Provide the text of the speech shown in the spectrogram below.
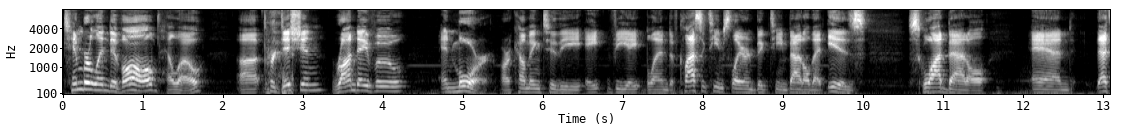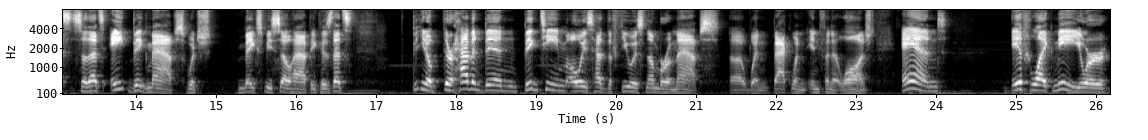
Timberland Evolved, hello, uh, Perdition, Rendezvous, and more are coming to the 8v8 blend of Classic Team Slayer and Big Team Battle that is Squad Battle. And that's so that's eight big maps, which makes me so happy because that's you know there haven't been big team always had the fewest number of maps uh, when back when infinite launched and if like me you were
